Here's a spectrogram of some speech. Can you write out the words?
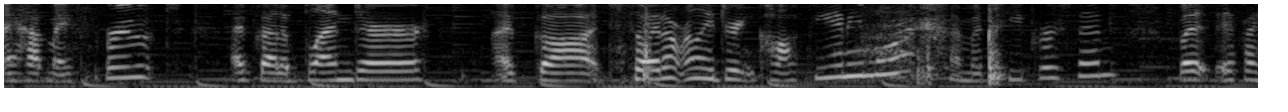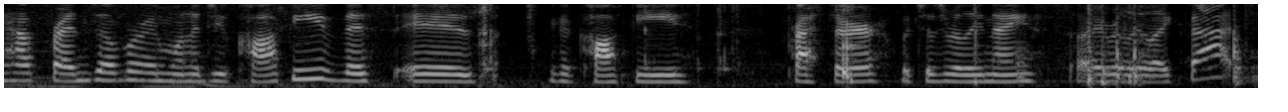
I have my fruit. I've got a blender. I've got, so I don't really drink coffee anymore. I'm a tea person, but if I have friends over and want to do coffee, this is like a coffee presser, which is really nice. So I really like that.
